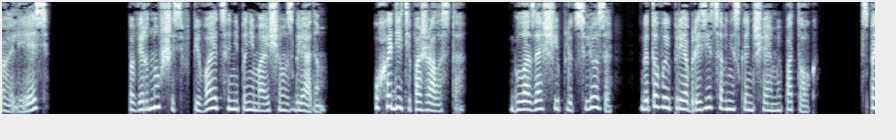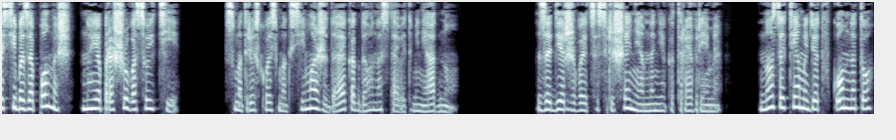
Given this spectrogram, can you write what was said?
«Олесь?» Повернувшись, впивается непонимающим взглядом. «Уходите, пожалуйста». Глаза щиплют слезы, готовые преобразиться в нескончаемый поток. «Спасибо за помощь, но я прошу вас уйти». Смотрю сквозь Максима, ожидая, когда он оставит меня одну задерживается с решением на некоторое время, но затем идет в комнату,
